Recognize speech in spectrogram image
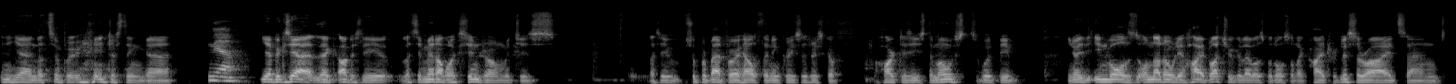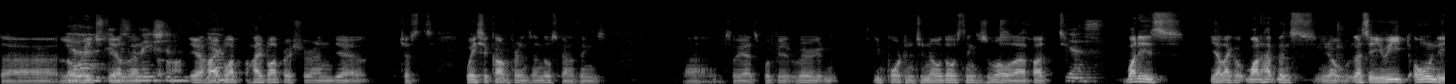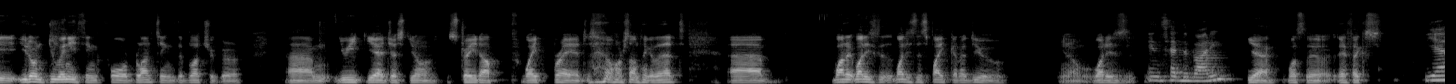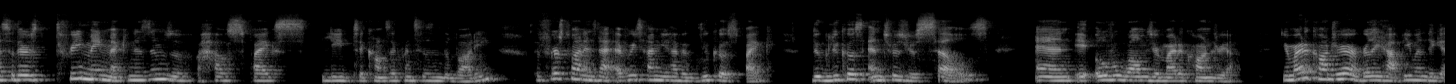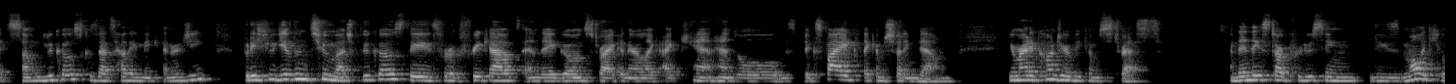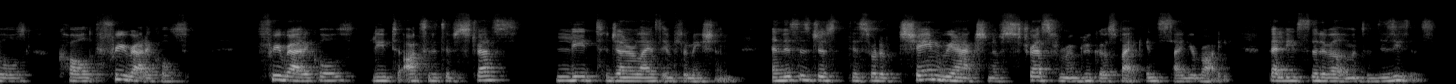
yeah and that's super interesting uh, yeah yeah because yeah like obviously let's say metabolic syndrome which is let's say super bad for your health and increases risk of heart disease the most would be you know it involves not only high blood sugar levels but also like high triglycerides and uh, low Yeah, HDL and uh, yeah high yeah. blood high blood pressure and yeah just waist circumference and those kind of things. Um, so yeah, it would be very important to know those things as well. Uh, but Yes. what is yeah like what happens you know let's say you eat only you don't do anything for blunting the blood sugar um you eat yeah just you know straight up white bread or something like that uh what what is what is the spike gonna do you know what is Inside the body. yeah what's the effects Yeah, so there's three main mechanisms of how spikes lead to consequences in the body. The first one is that every time you have a glucose spike, the glucose enters your cells and it overwhelms your mitochondria. Your mitochondria are really happy when they get some glucose because that's how they make energy. But if you give them too much glucose, they sort of freak out and they go on strike and they're like, I can't handle this big spike, like I'm shutting down. Your mitochondria become stressed. And then they start producing these molecules called free radicals. Free radicals lead to oxidative stress, lead to generalized inflammation. And this is just this sort of chain reaction of stress from a glucose spike inside your body that leads to the development of diseases.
